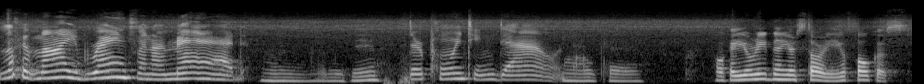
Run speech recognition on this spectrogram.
Look at my brains when I'm mad. Mm, let me see. They're pointing down. Okay. Okay, you read now your story. You focus.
